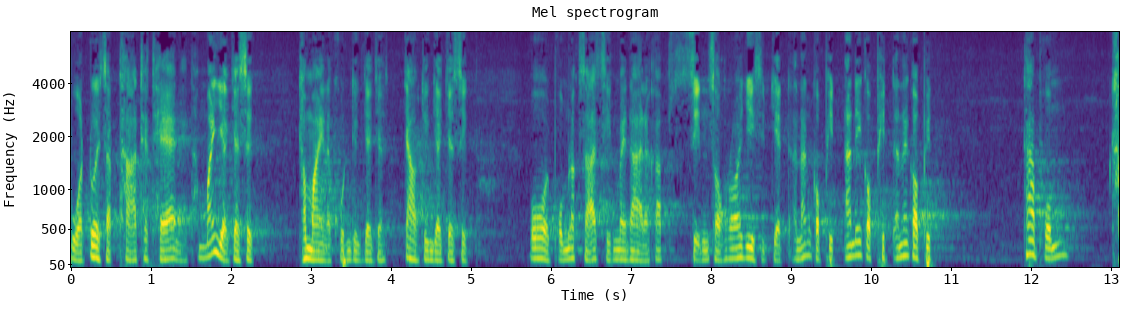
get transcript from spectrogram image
บวชดด้วยศรัทธาแท้ๆเนี่ยทำไมอยากจะศึกทำไมล่ะคุณจึงอยากจะเจ้าจึงอยากจะศึก โอ้ผมรักษาศีลไม่ได้แล้วครับศีลสองร้อยี่สิบเจ็ดอันนั้นก็ผิด อันนี้ก็ผิด อันนั้นก็ผิด ถ้าผมท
